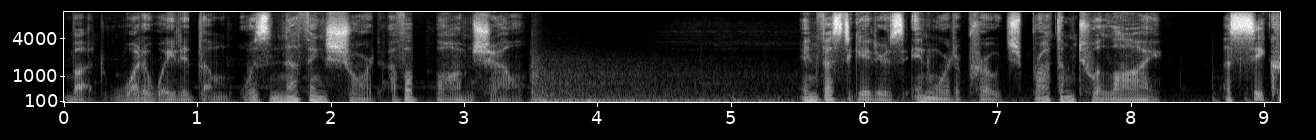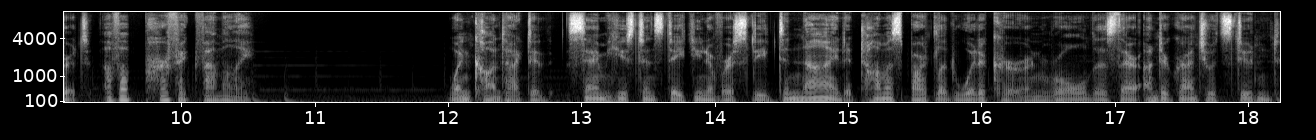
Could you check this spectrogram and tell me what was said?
But what awaited them was nothing short of a bombshell. Investigators' inward approach brought them to a lie, a secret of a perfect family. When contacted, Sam Houston State University denied a Thomas Bartlett Whitaker enrolled as their undergraduate student.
